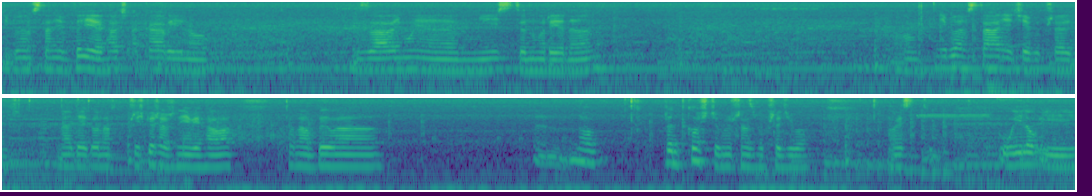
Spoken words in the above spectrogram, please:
Nie byłem w stanie wyjechać, Akari no zajmuje miejsce numer jeden. No, nie byłem w stanie Cię wyprzedzić. Nawet jak ona przyspieszacz nie wjechała, to ona była no prędkością już nas wyprzedziła. O, jest Willow i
